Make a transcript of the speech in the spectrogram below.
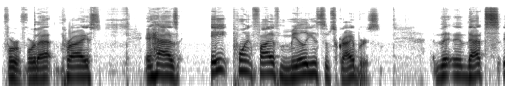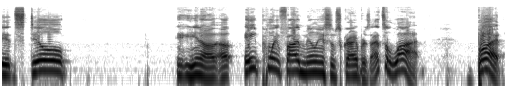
for for that price. It has 8.5 million subscribers that's it's still you know uh, 8.5 million subscribers. That's a lot. But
